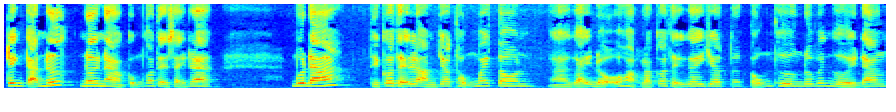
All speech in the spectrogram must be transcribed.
Trên cả nước, nơi nào cũng có thể xảy ra. Mưa đá thì có thể làm cho thủng mái tôn à, gãy đổ hoặc là có thể gây cho tổn thương đối với người đang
